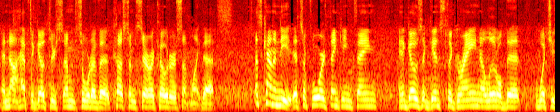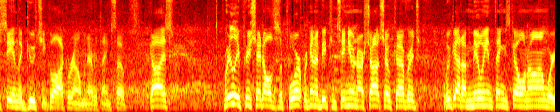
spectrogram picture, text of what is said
and not have to go through some sort of a custom Cerakote or something like that. That's kind of neat. It's a forward thinking thing and it goes against the grain a little bit, what you see in the Gucci Glock realm and everything. So guys, really appreciate all the support. We're gonna be continuing our SHOT Show coverage. We've got a million things going on. We're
